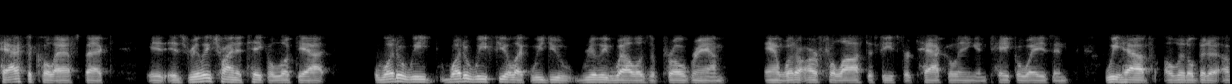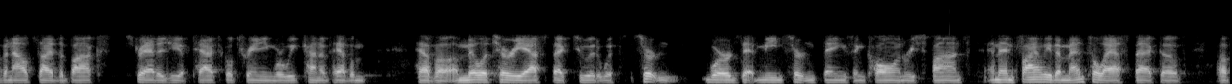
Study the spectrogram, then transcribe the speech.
tactical aspect is really trying to take a look at what do we what do we feel like we do really well as a program and what are our philosophies for tackling and takeaways. And we have a little bit of an outside the box strategy of tactical training where we kind of have a have a, a military aspect to it with certain words that mean certain things and call and response. And then finally the mental aspect of of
